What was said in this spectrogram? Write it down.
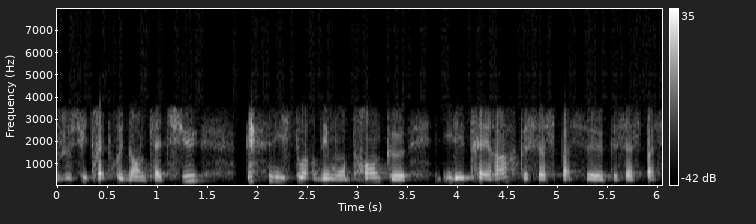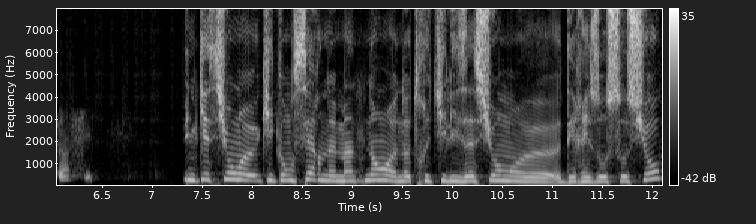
je suis très prudente là-dessus, l'histoire démontrant qu'il est très rare que ça que ça se passe ainsi. Une question euh, qui concerne maintenant euh, notre utilisation euh, des réseaux sociaux.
